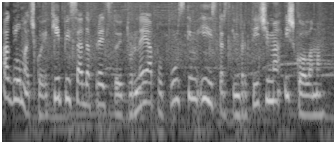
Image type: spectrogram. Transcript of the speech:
a glumačkoj ekipi sada predstoji turneja po pulskim i istarskim vrtićima i školama.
